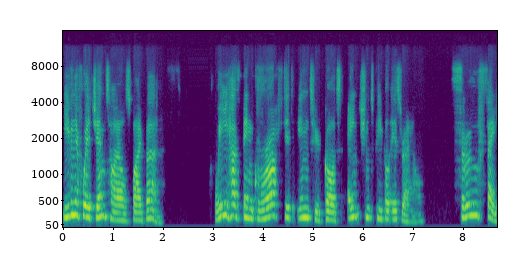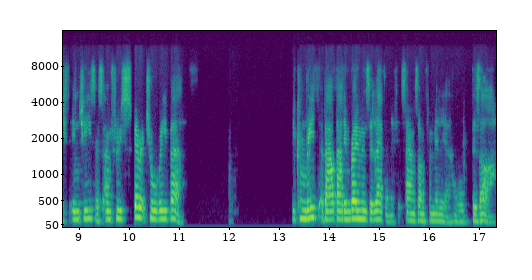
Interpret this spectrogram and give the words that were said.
Even if we're Gentiles by birth, we have been grafted into God's ancient people Israel through faith in Jesus and through spiritual rebirth. You can read about that in Romans 11 if it sounds unfamiliar or bizarre.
